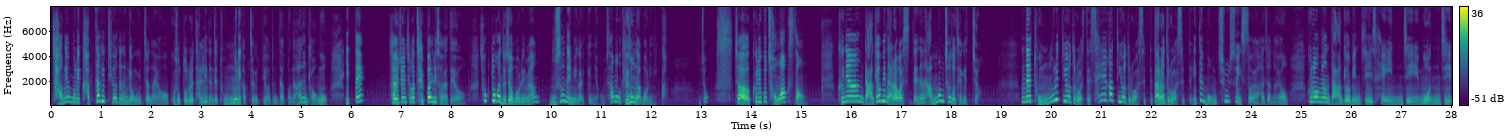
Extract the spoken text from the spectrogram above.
장애물이 갑자기 튀어드는 경우 있잖아요. 고속도로를 달리는데 동물이 갑자기 뛰어든다거나 하는 경우 이때 자율주행차가 재빨리 서야 돼요. 속도가 늦어버리면 무슨 의미가 있겠냐고요. 사고가 계속 나버리니까. 그죠? 자, 그리고 정확성. 그냥 낙엽이 날아왔을 때는 안 멈춰도 되겠죠. 근데 동물이 뛰어들어왔을 때, 새가 뛰어들어왔을 때, 날아 들어왔을 때, 이때 멈출 수 있어야 하잖아요. 그러면 낙엽인지 새인지 뭔지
